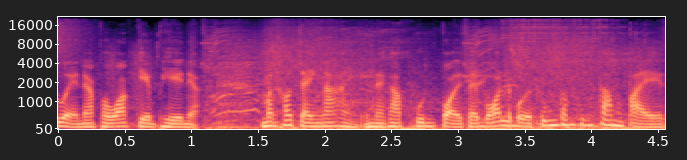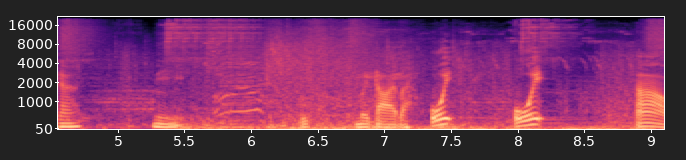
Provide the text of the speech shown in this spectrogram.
ด้วยนะเพราะว่าเกมเพลย์เนี่ยมันเข้าใจง่ายนะครับคุณปล่อยใส่บอสระเบิดตุ้มตั้มตุ้มตั้มไปนะนี่ไม่ตายปะโอ๊ยโอ๊ยอ้าว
